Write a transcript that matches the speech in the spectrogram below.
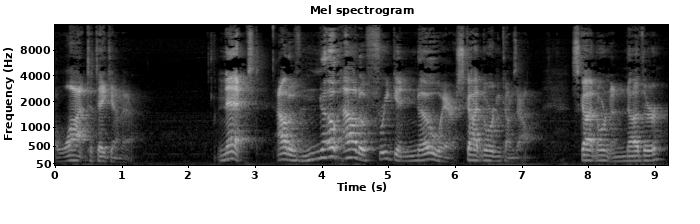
a lot to take in there. Next, out of no out of freaking nowhere, Scott Norton comes out. Scott Norton, another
